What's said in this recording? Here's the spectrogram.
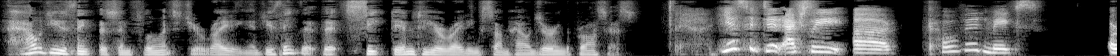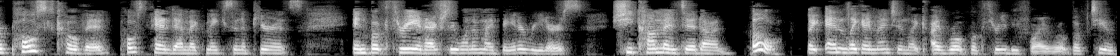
how do you think this influenced your writing? And do you think that that seeped into your writing somehow during the process? Yes, it did. Actually, uh, COVID makes, or post COVID, post pandemic makes an appearance in book three. And actually, one of my beta readers, she commented on, oh, like, and like I mentioned, like I wrote book three before I wrote book two.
